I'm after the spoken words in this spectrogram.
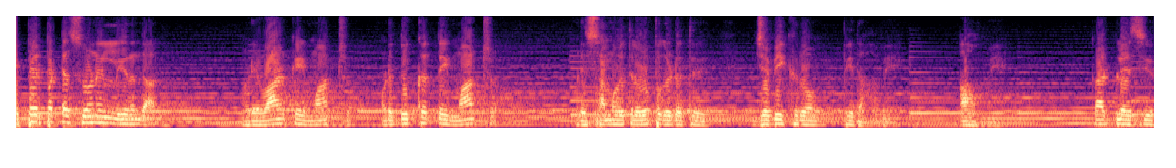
எப்பேற்பட்ட சூழ்நிலையில் இருந்தாலும் உடைய வாழ்க்கை மாற்றும் உடைய துக்கத்தை மாற்றும் உடைய சமூகத்தில் ஒப்பு கொடுத்து ஜெபிக்கிறோம் பிதாவே. ஆமே காட் பிளேஸ் யூ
